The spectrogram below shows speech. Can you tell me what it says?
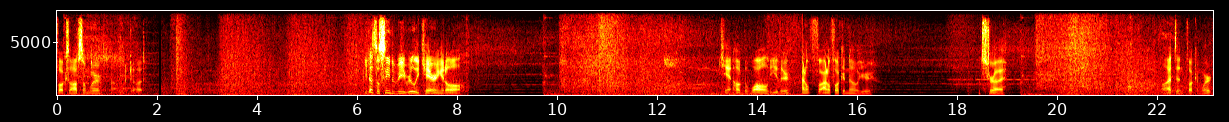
fucks off somewhere. Oh my god. He doesn't seem to be really caring at all. Can't hug the wall either. I don't I don't fucking know here. Let's try. Well, that didn't fucking work.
